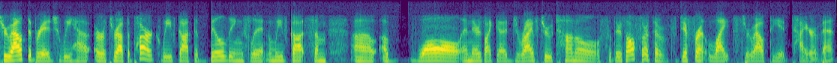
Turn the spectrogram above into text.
throughout the bridge we have, or throughout the park, we've got the buildings lit, and we've got some uh, a wall, and there's like a drive-through tunnel. So there's all sorts of different lights throughout the entire event.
